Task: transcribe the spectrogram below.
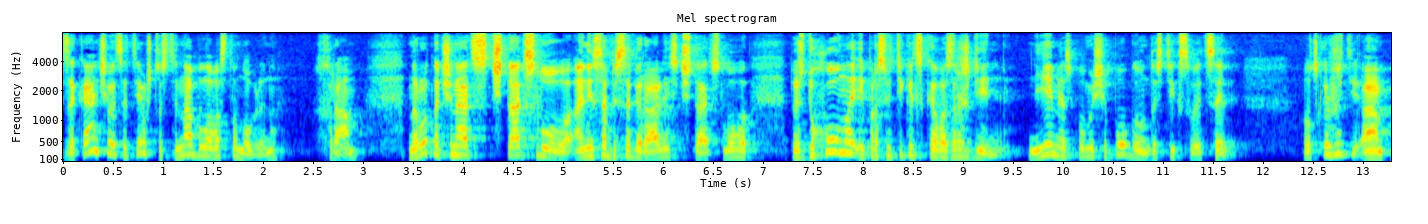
Заканчивается тем, что стена была восстановлена, храм. Народ начинает читать Слово. Они собирались читать Слово. То есть духовное и просветительское возрождение. Неемия с помощью Бога он достиг своей цели. Вот скажите, а,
